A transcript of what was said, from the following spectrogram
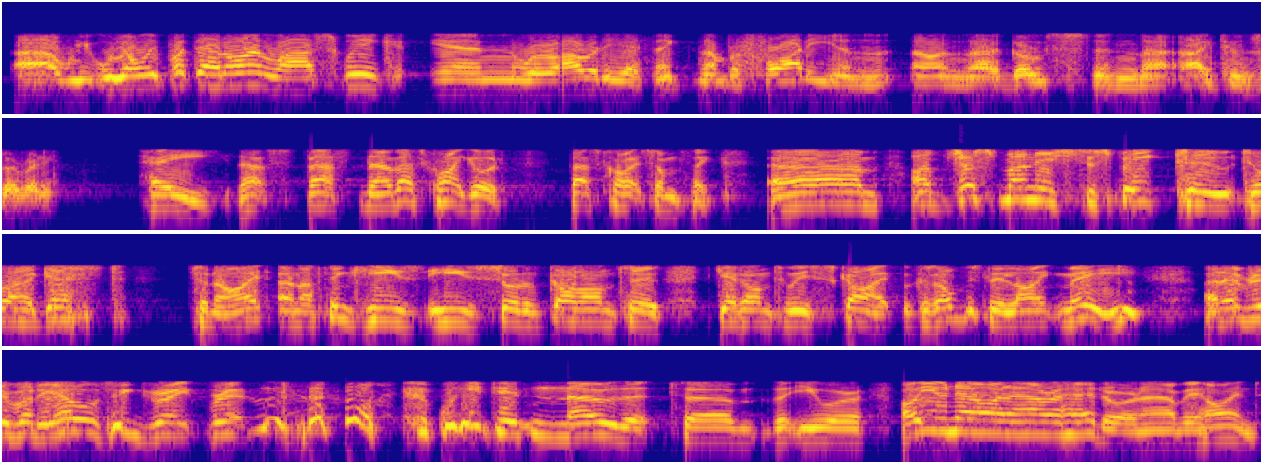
Uh, we we only put that on last week, and we're already, I think, number 40 in on uh, Ghosts and uh, iTunes already. Hey, that's that's now that's quite good. That's quite something. Um, I've just managed to speak to to our guest tonight, and I think he's he's sort of gone on to get onto his Skype because obviously, like me and everybody else in Great Britain, we didn't know that um, that you were. Are you now an hour ahead or an hour behind?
